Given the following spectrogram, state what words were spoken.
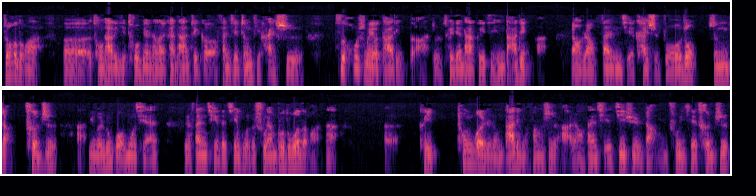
之后的话。呃，从它的一些图片上来看，它这个番茄整体还是似乎是没有打顶的啊，就是推荐它可以进行打顶啊，然后让番茄开始着重生长侧枝啊，因为如果目前就是番茄的结果的数量不多的话，那通过这种打顶的方式啊，让番茄继续长出一些侧枝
